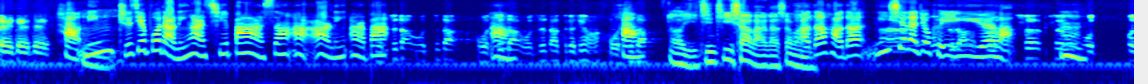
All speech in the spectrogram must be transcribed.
对对对，好，嗯您直接拨打零二七八二三二二零二八我八。知道我知道我知啊道我知道这个电话，我知好道。哦，已经记下来了是吧？好。的，好的，您现在就可以预约了。是是，嗯我我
